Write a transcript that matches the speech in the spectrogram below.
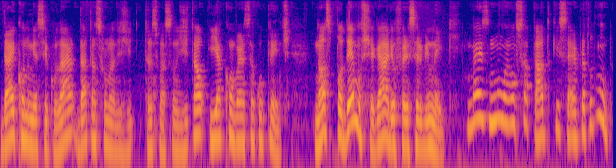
da economia circular, da transformação digital e a conversa com o cliente. Nós podemos chegar e oferecer Green Lake, mas não é um sapato que serve para todo mundo.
